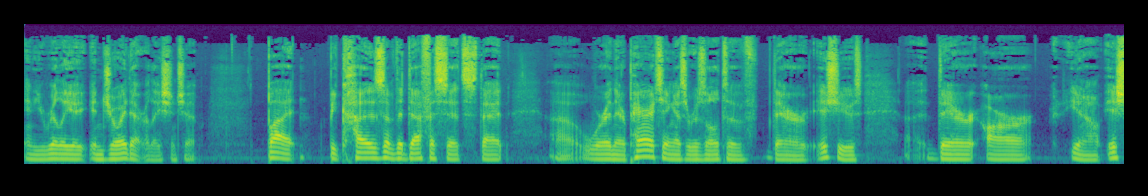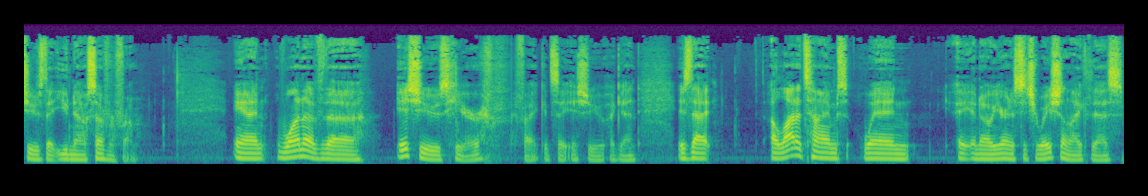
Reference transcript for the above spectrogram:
and you really enjoyed that relationship. But because of the deficits that uh, were in their parenting as a result of their issues, uh, there are you know issues that you now suffer from. And one of the issues here, if I could say issue again, is that a lot of times when you know you're in a situation like this,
